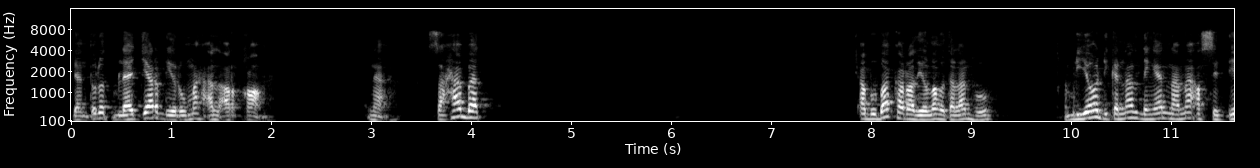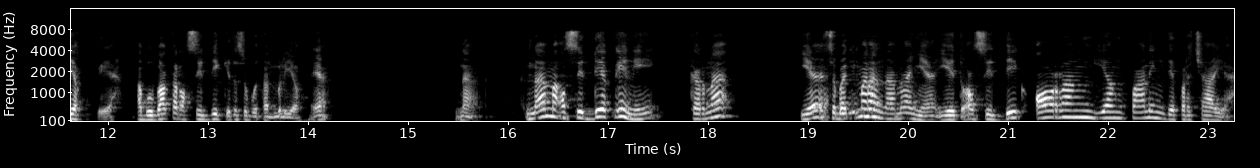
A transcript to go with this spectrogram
dan turut belajar di rumah Al-Arqam. Nah, sahabat Abu Bakar radhiyallahu taala beliau dikenal dengan nama As-Siddiq ya. Abu Bakar As-Siddiq itu sebutan beliau ya. Nah, nama As-Siddiq ini karena ya sebagaimana namanya yaitu As-Siddiq orang yang paling dipercaya.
